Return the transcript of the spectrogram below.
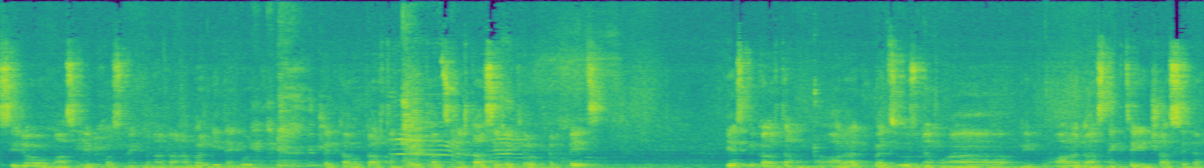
սիրո մասին երբ խոսում ենք, բնականաբար գիտենք, որ պետքա որ կարդանք Կորինթացիներ 13-րդ գլխից։ Ես կկարդամ արագ, բայց ուզում եմ մի արագ անցնենք, թե ինչ ասել է։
